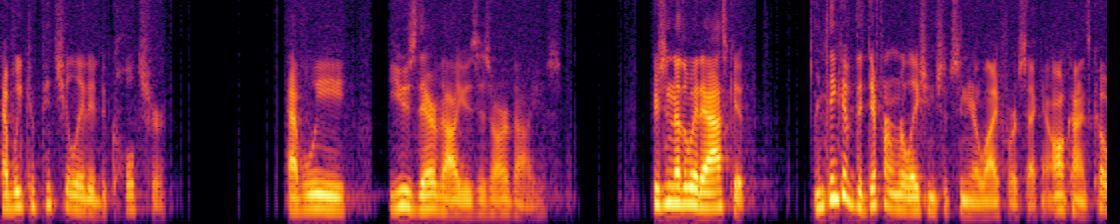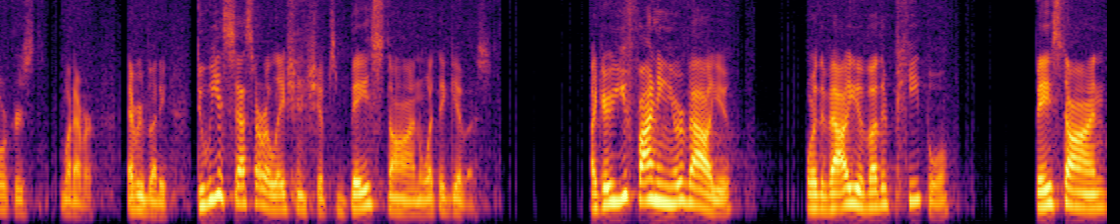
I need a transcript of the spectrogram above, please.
Have we capitulated to culture? Have we used their values as our values? Here's another way to ask it. And think of the different relationships in your life for a second all kinds, coworkers, whatever, everybody. Do we assess our relationships based on what they give us? Like, are you finding your value or the value of other people based on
